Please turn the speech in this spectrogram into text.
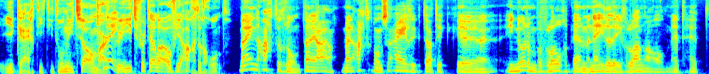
je krijgt die titel niet zomaar. Nee. Kun je iets vertellen over je achtergrond? Mijn achtergrond? Nou ja, mijn achtergrond is eigenlijk dat ik uh, enorm bevlogen ben mijn hele leven lang al met het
